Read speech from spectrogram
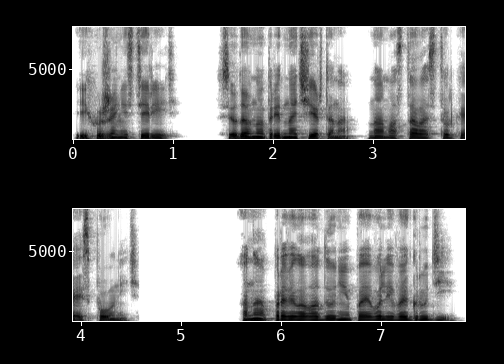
Их уже не стереть. Всё давно предначертано, нам осталось только исполнить. Она провела ладонью по его левой груди.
